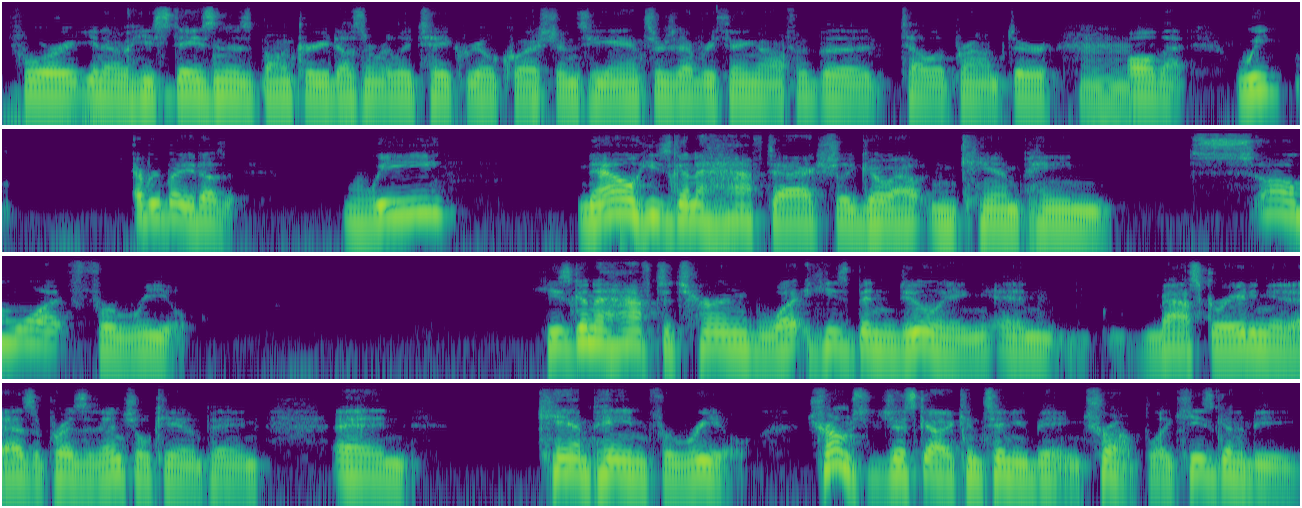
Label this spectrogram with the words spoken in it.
For you know, he stays in his bunker. He doesn't really take real questions. He answers everything off of the teleprompter. Mm-hmm. All that. We, everybody does it. We now he's going to have to actually go out and campaign somewhat for real he's going to have to turn what he's been doing and masquerading it as a presidential campaign and campaign for real. Trump's just got to continue being Trump. Like he's going to be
